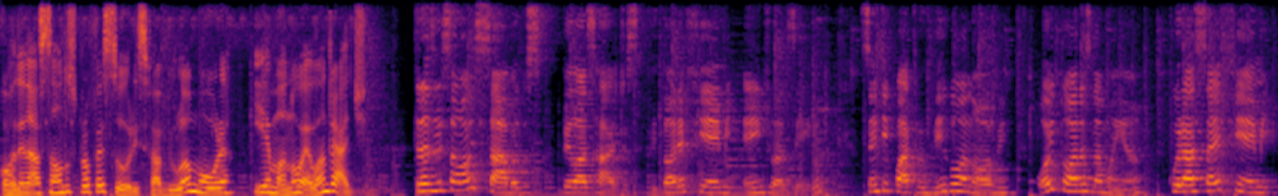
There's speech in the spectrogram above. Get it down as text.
coordenação dos professores Fabiola Moura e Emanuel Andrade. Transmissão aos sábados pelas rádios Vitória FM em Juazeiro, 104,9, 8 horas da manhã, Curaçá FM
